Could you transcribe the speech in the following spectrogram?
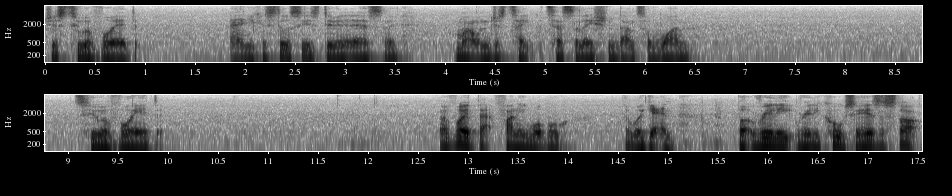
just to avoid and you can still see it's doing it there so you might want to just take the tessellation down to one to avoid avoid that funny wobble that we're getting but really really cool. So here's a start.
